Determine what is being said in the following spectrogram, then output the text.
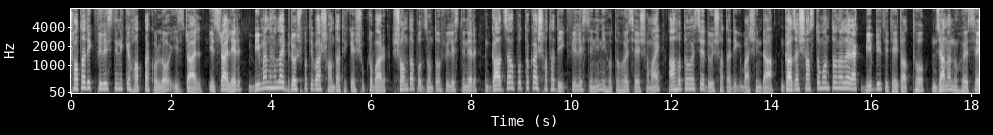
শতাধিক ফিলিস্তিনিকে হত্যা করল ইসরায়েল। ইসরায়েলের বিমান হামলায় বৃহস্পতিবার সন্ধ্যা থেকে শুক্রবার সন্ধ্যা পর্যন্ত ফিলিস্তিনের গাজা উপত্যকায় শতাধিক ফিলিস্তিনি নিহত হয়েছে। এ সময় আহত হয়েছে দুই শতাধিক বাসিন্দা। গাজা স্বাস্থ্য মন্ত্রণালয়ের এক বিবৃতিতে তথ্য জানানো হয়েছে।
